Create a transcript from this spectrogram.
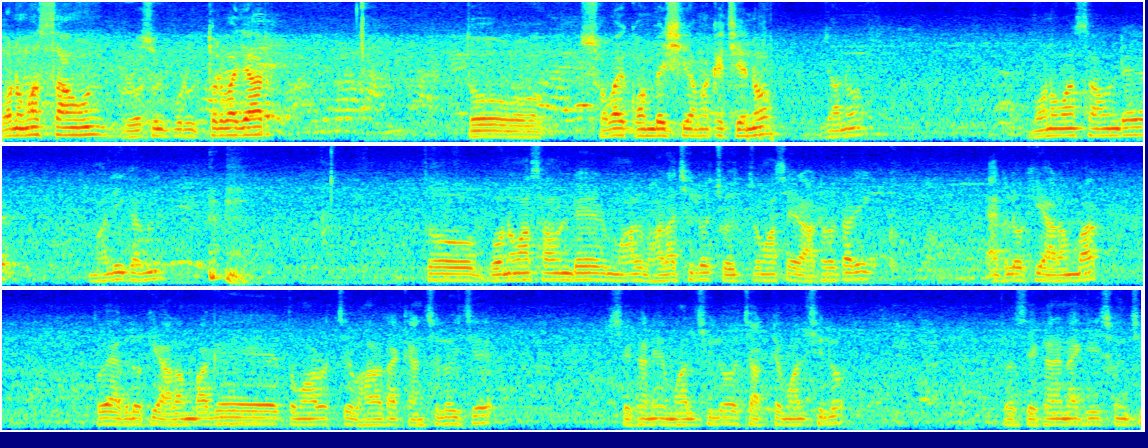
বনমাস সাউন্ড, রসুলপুর উত্তর বাজার। তো সবাই কম বেশি আমাকে চেনো, জানো। বনমাস সাউন্ডের মালিক আমি। তো বনমা সাউন্ডের মাল ভাড়া ছিল চৈত্র মাসের আঠেরো তারিখ একলক্ষী আরামবাগ। তো একলক্ষী আরামবাগে তোমার হচ্ছে ভাড়াটা ক্যান্সেল হয়েছে। সেখানে মাল ছিল, চারটে মাল ছিল। তো সেখানে নাকি শুনছি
